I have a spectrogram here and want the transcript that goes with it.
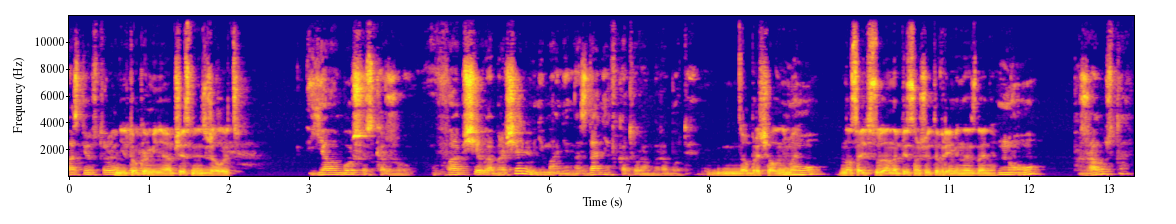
Вас не устроил Не туалет? только меня, общественность жалуется. Я вам больше скажу. Вообще вы обращали внимание на здание, в котором мы работаем? Обращал внимание. Ну, На сайте суда написано, что это временное здание. ну, пожалуйста.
